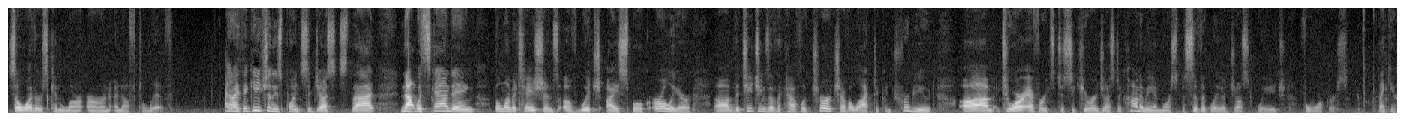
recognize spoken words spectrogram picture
so others can learn, earn enough to live. And I think each of these points suggests that, notwithstanding the limitations of which I spoke earlier. Uh, the teachings of the Catholic Church have a lot to contribute um, to our efforts to secure a just economy and, more specifically, a just wage for workers. Thank you.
